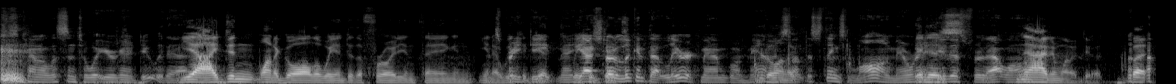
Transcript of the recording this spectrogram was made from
just kind of listen to what you were going to do with that. Yeah, I didn't want to go all the way into the Freudian thing, and you know, It's we pretty could deep, get. man. Yeah, I started get- looking at that lyric, man. I'm going, man, going this, like- this thing's long, man. We're going to do this for that long? Nah, I didn't want to do it, but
